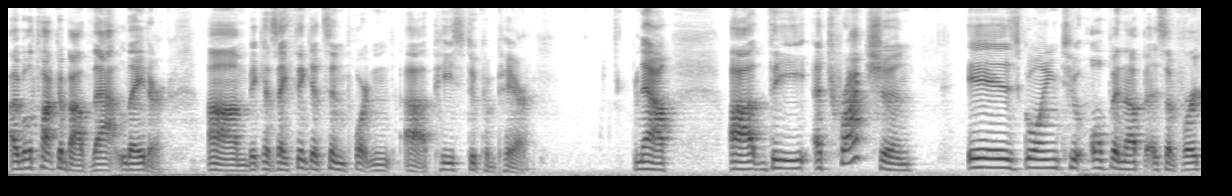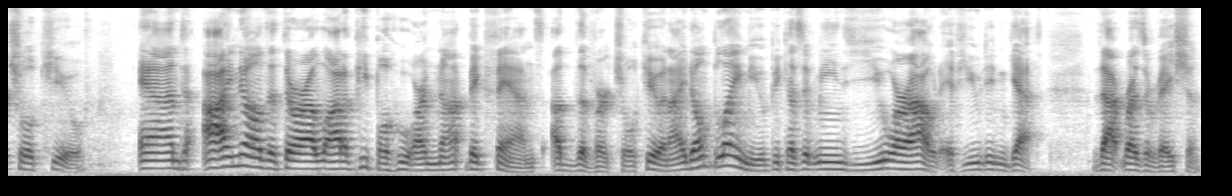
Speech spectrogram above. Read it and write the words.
I will talk about that later um, because I think it's an important uh, piece to compare. Now, uh, the attraction is going to open up as a virtual queue. And I know that there are a lot of people who are not big fans of the virtual queue. And I don't blame you because it means you are out if you didn't get that reservation.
